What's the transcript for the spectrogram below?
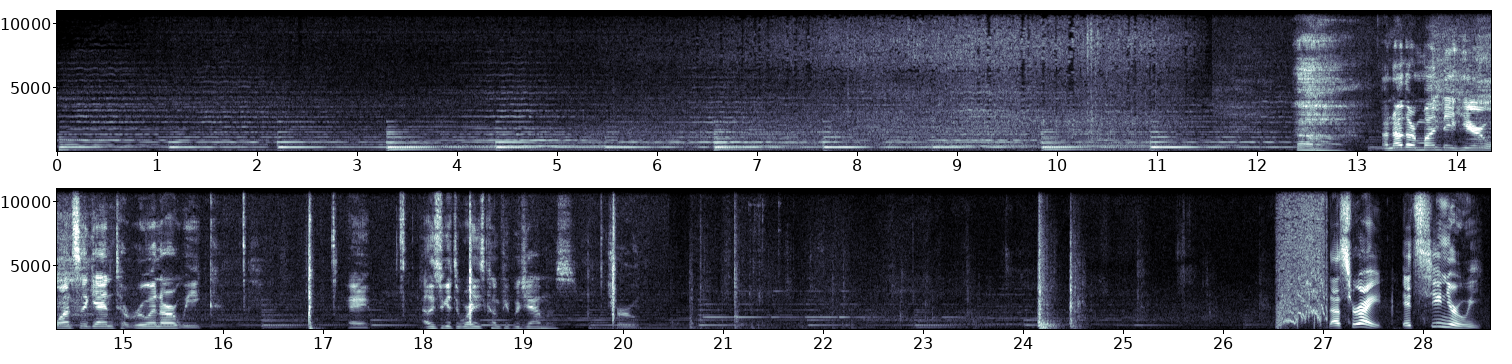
Another Monday here once again to ruin our week. Hey, at least we get to wear these comfy pajamas. True. That's right, it's senior week.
